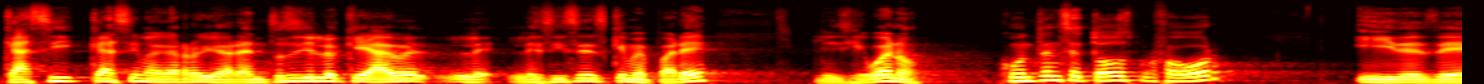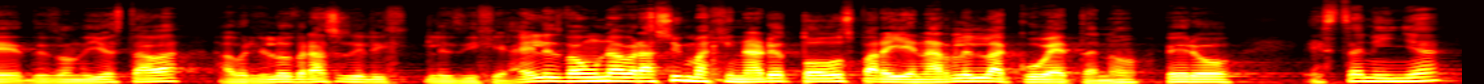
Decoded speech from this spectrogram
casi, casi me agarro a llorar. Entonces yo lo que hago, les hice es que me paré, le dije, bueno, júntense todos por favor y desde, desde donde yo estaba, abrí los brazos y les dije, ahí les va un abrazo imaginario a todos para llenarles la cubeta, ¿no? Pero esta niña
